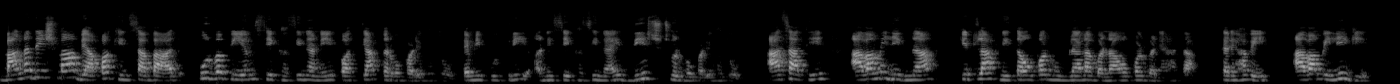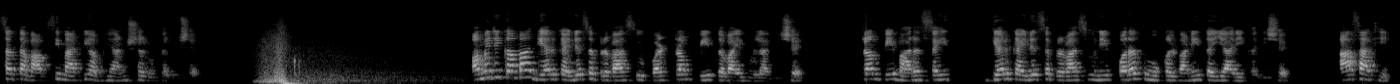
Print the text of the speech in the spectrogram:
બાંગ્લાદેશમાં વ્યાપક હિંસા બાદ પૂર્વ પીએમ શેખ હસીનાને પદત્યાગ કરવો પડ્યો હતો. તેમની પુત્રી અને શેખ હસીનાએ દેશ છોડવો પડ્યો હતો. આ સાથે આવામી લીગના કેટલાક નેતાઓ પર હુમલાના બનાવો પણ બન્યા હતા. ત્યારે હવે આવામી લીગે સત્તા વાપસી માટે અભિયાન શરૂ કર્યું છે. અમેરિકામાં ગેરકાયદેસર પ્રવાસીઓ પર ટ્રમ્પે દવાઈ બોલાવી છે. ટ્રમ્પે ભારત સહિત ગેરકાયદેસર પ્રવાસીઓને પરત મોકલવાની તૈયારી કરી છે. આ સાથે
